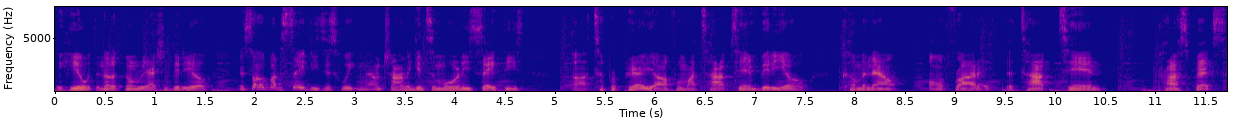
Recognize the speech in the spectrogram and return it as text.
We're here with another film reaction video. It's all about the safeties this week, man. I'm trying to get some more of these safeties uh, to prepare y'all for my top 10 video coming out on Friday. The top 10 prospects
